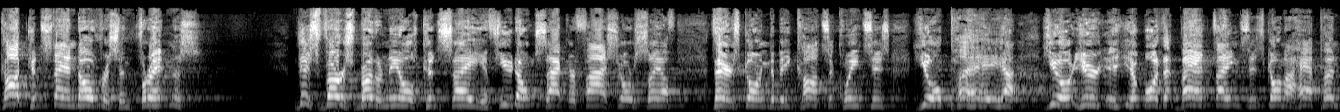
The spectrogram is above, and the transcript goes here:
God could stand over us and threaten us. This verse, Brother Neil could say, if you don't sacrifice yourself, there's going to be consequences. You'll pay. Uh, you're, you're, boy, that bad things is going to happen.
